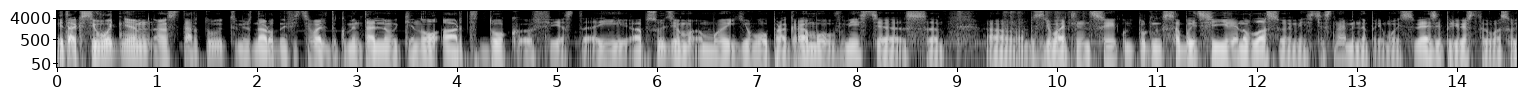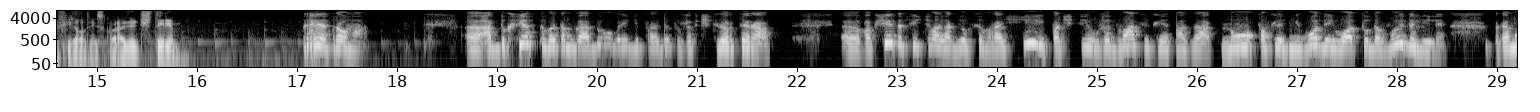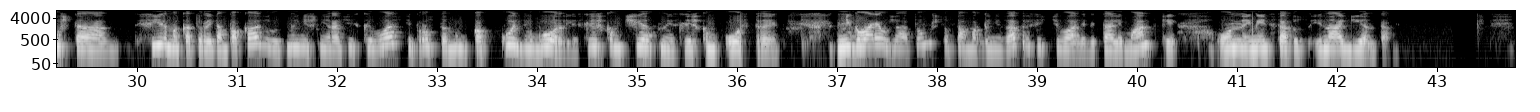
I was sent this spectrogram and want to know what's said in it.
Итак, сегодня э, стартует международный фестиваль документального кино Art Doc Fest. И обсудим мы его программу вместе с э, обозревательницей культурных событий Еленой Власовой вместе с нами на прямой связи. Приветствую вас в эфире Латвийского радио 4. Привет, Рома. Art Doc Fest в этом году в Риге пройдет уже в четвертый раз. Э, вообще этот фестиваль родился в России почти уже 20 лет назад, но в последние годы его оттуда выдавили, потому что фильмы, которые там показывают нынешней российской власти, просто ну, как кость в горле, слишком честные, слишком острые. Не говоря уже о том, что сам организатор фестиваля Виталий Манский, он имеет статус иноагента.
